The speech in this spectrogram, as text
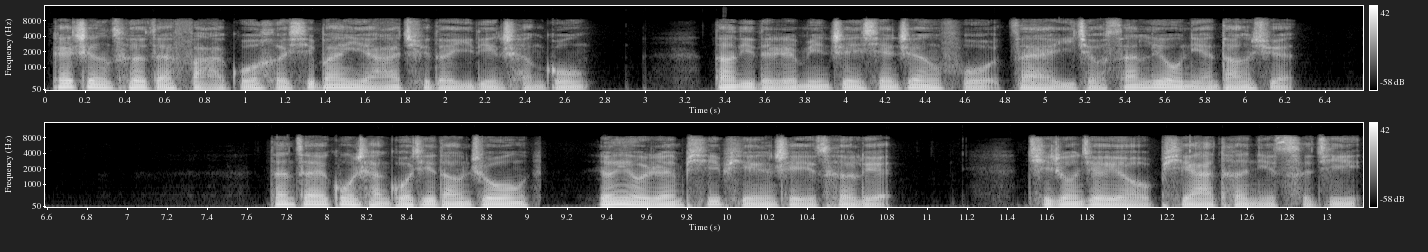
该政策在法国和西班牙取得一定成功，当地的人民阵线政府在一九三六年当选。但在共产国际当中，仍有人批评这一策略，其中就有皮亚特尼茨基。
